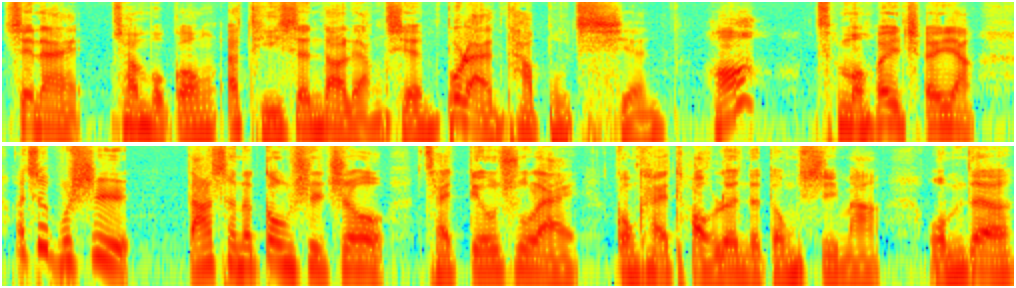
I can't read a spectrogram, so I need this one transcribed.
现在川普公要提升到两千，不然他不签啊？怎么会这样？啊，这不是达成了共识之后才丢出来公开讨论的东西吗？我们的。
